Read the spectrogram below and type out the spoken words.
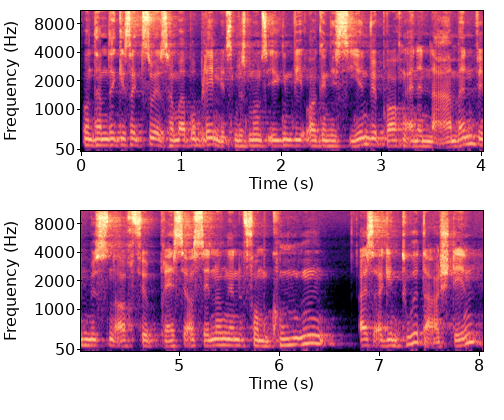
und haben dann gesagt, so, jetzt haben wir ein Problem, jetzt müssen wir uns irgendwie organisieren, wir brauchen einen Namen, wir müssen auch für Presseaussendungen vom Kunden als Agentur dastehen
